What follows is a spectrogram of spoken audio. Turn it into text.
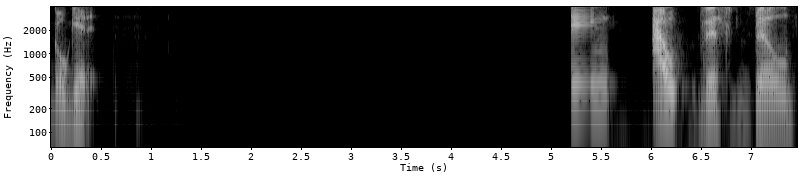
Go get it. Out this Bill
